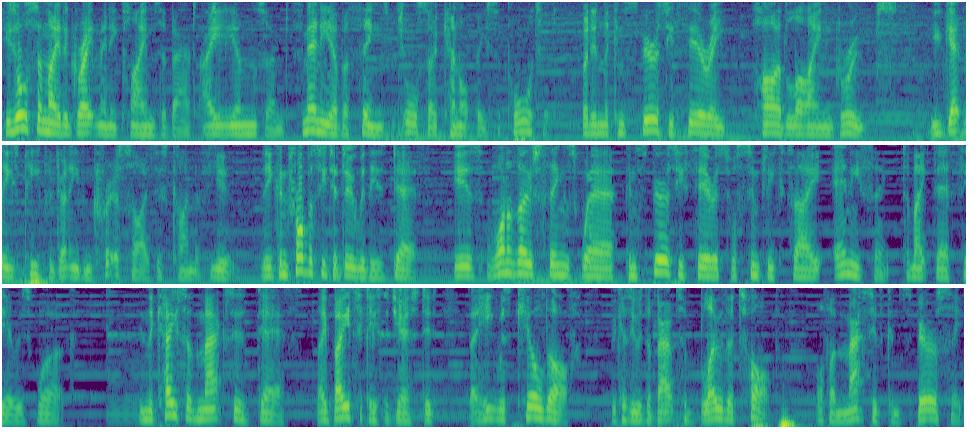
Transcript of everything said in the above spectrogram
He's also made a great many claims about aliens and many other things which also cannot be supported. But in the conspiracy theory hardline groups, you get these people who don't even criticise this kind of view. The controversy to do with his death is one of those things where conspiracy theorists will simply say anything to make their theories work. In the case of Max's death, they basically suggested that he was killed off because he was about to blow the top of a massive conspiracy,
